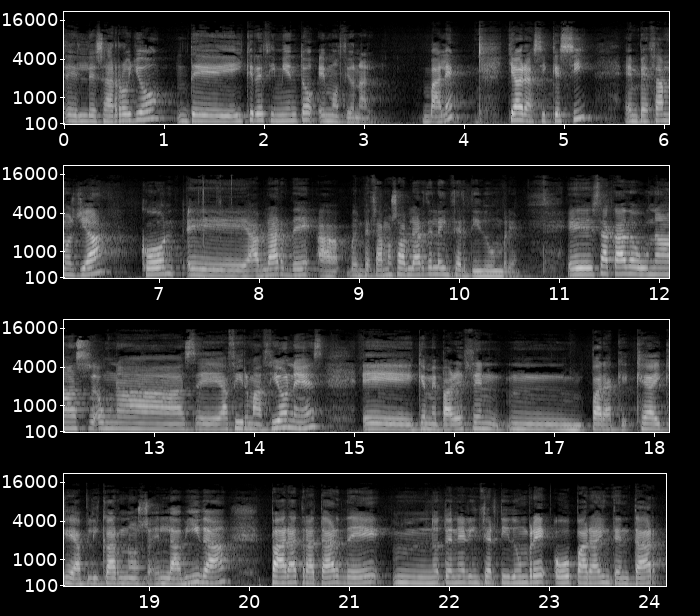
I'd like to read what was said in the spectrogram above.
el desarrollo de, y crecimiento emocional. ¿Vale? Y ahora sí que sí, empezamos ya con eh, hablar de. empezamos a hablar de la incertidumbre. He sacado unas, unas eh, afirmaciones que me parecen mm, para que, hay que aplicarnos en la vida para tratar de mm, no tener incertidumbre o para intentar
